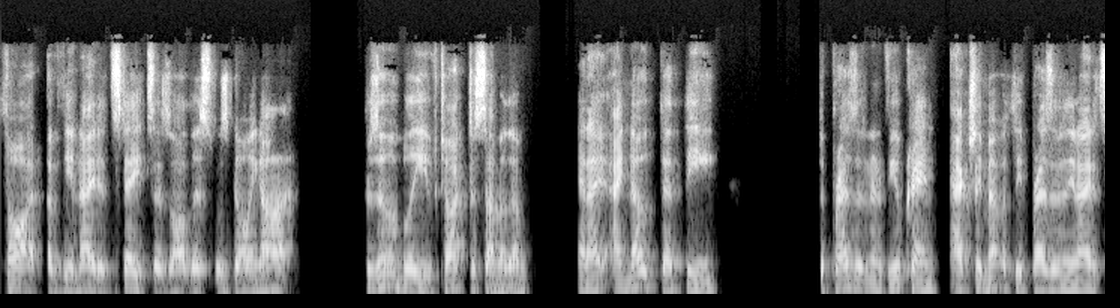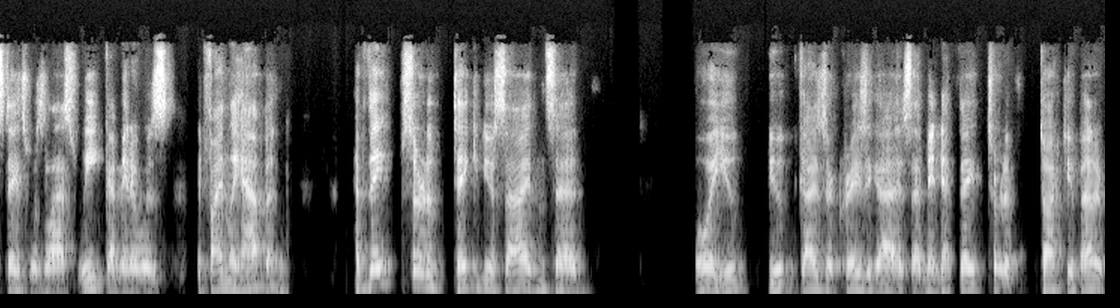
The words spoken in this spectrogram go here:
thought of the United States as all this was going on. Presumably, you've talked to some of them, and I, I note that the the president of Ukraine actually met with the president of the United States was last week. I mean, it was it finally happened. Have they sort of taken you aside and said, "Boy, you you guys are crazy guys"? I mean, have they sort of talked to you about it?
